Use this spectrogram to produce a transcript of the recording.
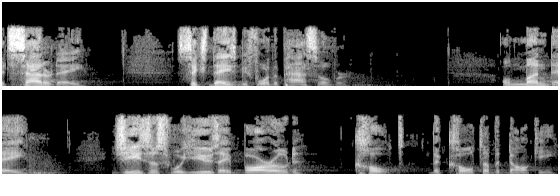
It's Saturday, six days before the Passover. On Monday, Jesus will use a borrowed colt, the colt of a donkey,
